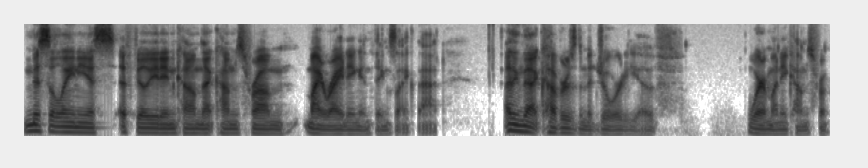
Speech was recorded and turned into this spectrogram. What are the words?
miscellaneous affiliate income that comes from my writing and things like that. I think that covers the majority of where money comes from.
